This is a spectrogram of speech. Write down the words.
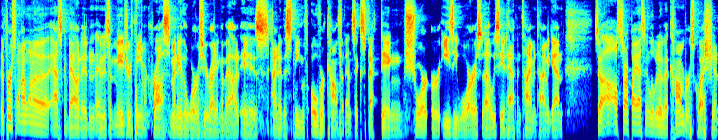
the first one I want to ask about, and, and, it's a major theme across many of the wars you're writing about, is kind of this theme of overconfidence, expecting short or easy wars. Uh, we see it happen time and time again. So I'll start by asking a little bit of a converse question.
